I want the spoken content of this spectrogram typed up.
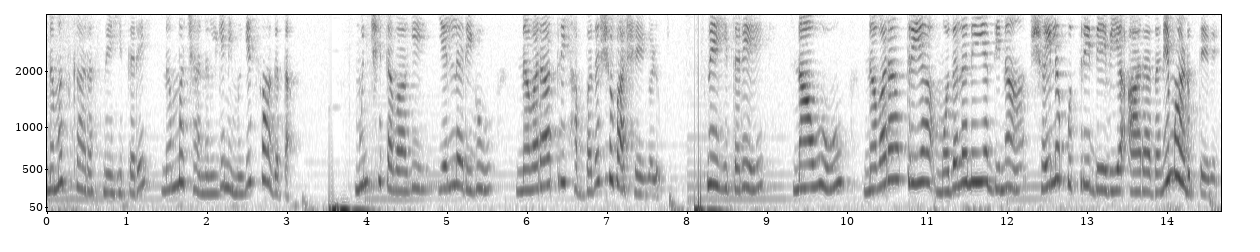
ನಮಸ್ಕಾರ ಸ್ನೇಹಿತರೆ, ನಮ್ಮ ಚಾನೆಲ್ಗೆ ನಿಮಗೆ ಸ್ವಾಗತ. ಮುಂಚಿತವಾಗಿ ಎಲ್ಲರಿಗೂ ನವರಾತ್ರಿ ಹಬ್ಬದ ಶುಭಾಶಯಗಳು. ಸ್ನೇಹಿತರೆ, ನಾವು ನವರಾತ್ರಿಯ ಮೊದಲನೆಯ ದಿನ ಶೈಲಪುತ್ರಿ ದೇವಿಯ ಆರಾಧನೆ ಮಾಡುತ್ತೇವೆ.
